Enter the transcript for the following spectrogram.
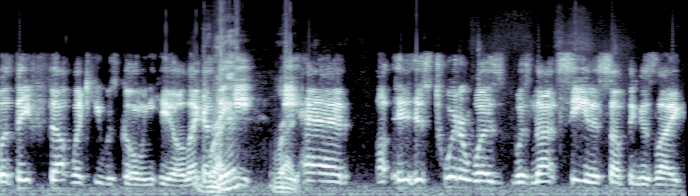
but they felt like he was going heel. Like I Right, think he he had uh, his his Twitter was was not seen as something as like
